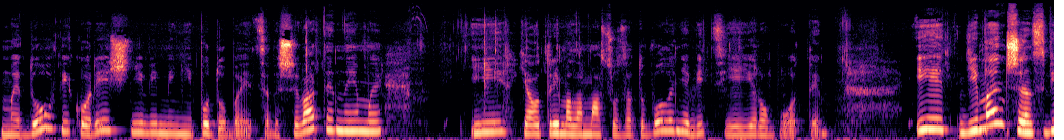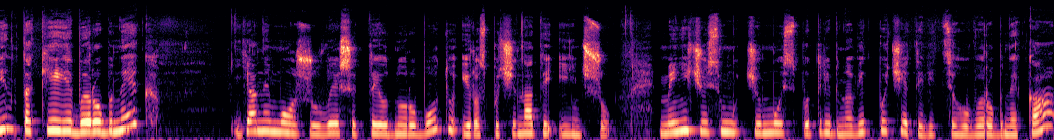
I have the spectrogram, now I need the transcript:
медові, коричневі. Мені подобається вишивати ними. І я отримала масу задоволення від цієї роботи. І Dimensions, він такий виробник. Я не можу вишити одну роботу і розпочинати іншу. Мені чомусь потрібно відпочити від цього виробника,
